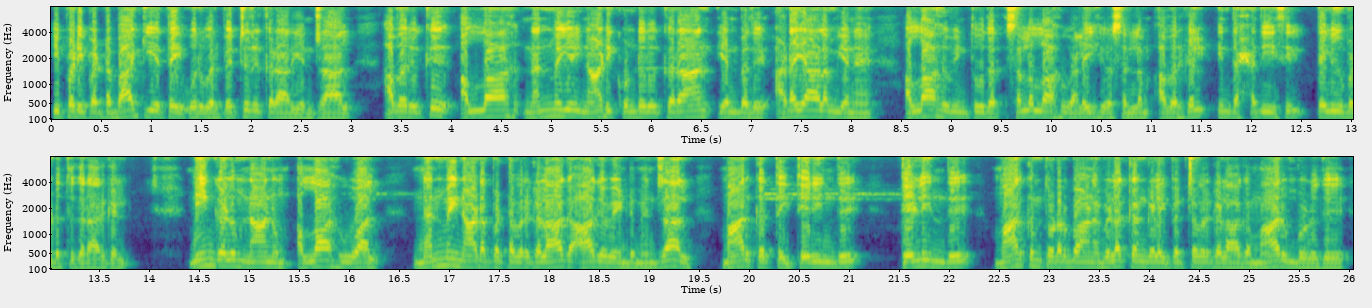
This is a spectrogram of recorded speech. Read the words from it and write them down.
இப்படிப்பட்ட பாக்கியத்தை ஒருவர் பெற்றிருக்கிறார் என்றால் அவருக்கு அல்லாஹ் நன்மையை நாடிக்கொண்டிருக்கிறான் என்பது அடையாளம் என அல்லாஹுவின் தூதர் சல்லல்லாஹு அலஹி வசல்லம் அவர்கள் இந்த ஹதீஸில் தெளிவுபடுத்துகிறார்கள். நீங்களும் நானும் அல்லாஹுவால் நன்மை நாடப்பட்டவர்களாக ஆக வேண்டுமென்றால் மார்க்கத்தை தெரிந்து தெளிந்து மார்க்கம் தொடர்பான விளக்கங்களை பெற்றவர்களாக மாறும் பொழுது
